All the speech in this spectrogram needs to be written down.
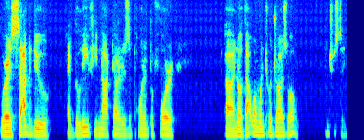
Whereas Sabado, I believe he knocked out his opponent before. Uh, no, that one went to a draw as well. Interesting.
